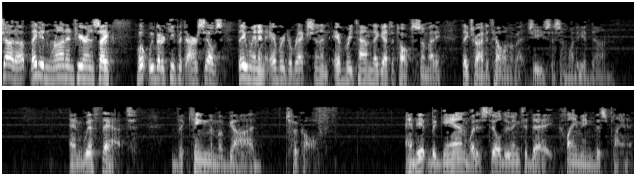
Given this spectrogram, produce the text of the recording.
shut up. They didn't run in fear and say, well, we better keep it to ourselves. They went in every direction, and every time they got to talk to somebody, they tried to tell them about Jesus and what he had done. And with that, the kingdom of God took off. And it began what it's still doing today, claiming this planet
